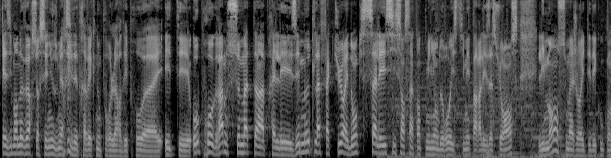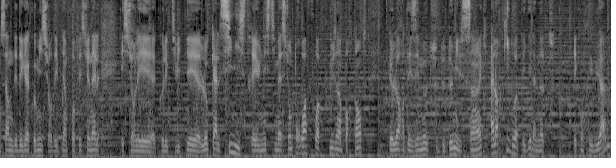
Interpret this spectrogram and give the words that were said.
Quasiment 9h sur CNews. Merci d'être avec nous pour l'heure des pros euh, été. Au programme ce matin, après les émeutes, la facture est donc salée. 650 millions d'euros estimés par les assurances. L'immense majorité des coûts concernent des dégâts commis sur des biens professionnels et sur les collectivités locales sinistrées. Une estimation trois fois plus importante que lors des émeutes de 2005. Alors qui doit payer la note? Les contribuables?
